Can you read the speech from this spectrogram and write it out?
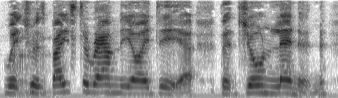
which was based around the idea that John Lennon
